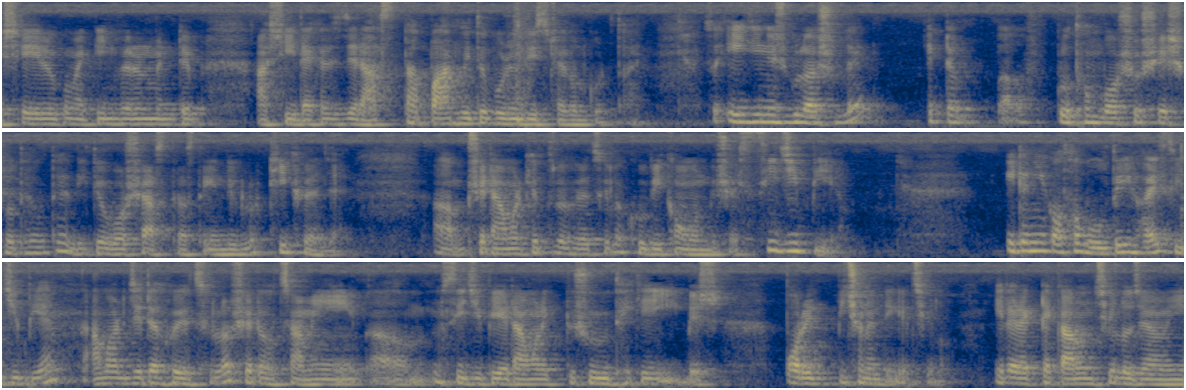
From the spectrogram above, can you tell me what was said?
এসে এরকম একটা ইনভায়রনমেন্টে আসি দেখা যায় যে রাস্তা পার হইতে পর্যন্ত স্ট্রাগল করতে হয়। সো এই জিনিসগুলো আসলে একটা প্রথম বর্ষ শেষ হতে হতে দ্বিতীয় বর্ষে আস্তে আস্তে কিন্তু ঠিক হয়ে যায়। সেটা আমার ক্ষেত্রে হয়েছিল খুবই কমন বিষয়। সিজিপিএ এটা নিয়ে কথা বলতেই হয় সিজিপিএ আমার যেটা হয়েছিল সেটা হচ্ছে আমি সিজিপিএটা আমার একটু শুরু থেকেই বেশ পরের পিছনের দিকে ছিল। এটার একটা কারণ ছিল যে আমি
